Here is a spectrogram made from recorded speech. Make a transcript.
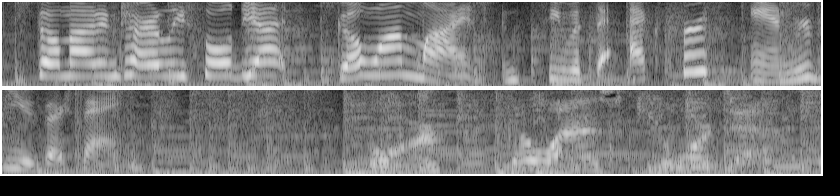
Still not entirely sold yet? Go online and see what the experts and reviews are saying. Or go ask your dad.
